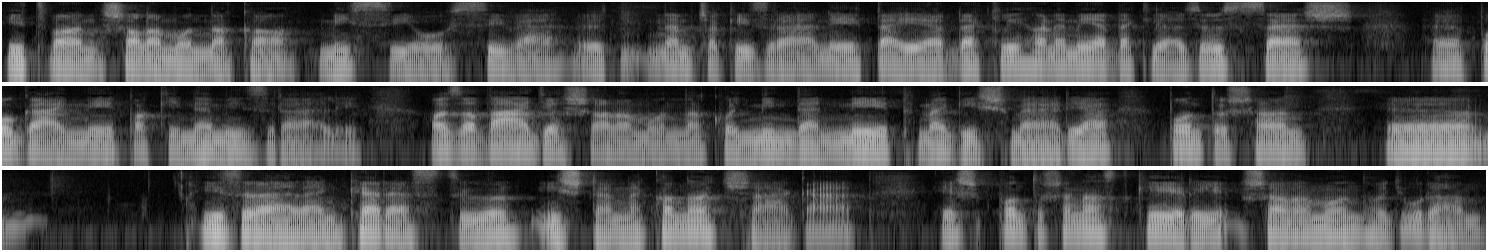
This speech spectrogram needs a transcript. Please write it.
Itt van Salamonnak a misszió szíve. Őt nem csak Izrael népe érdekli, hanem érdekli az összes pogány nép, aki nem izraeli. Az a vágya Salamonnak, hogy minden nép megismerje, pontosan Izraelen keresztül Istennek a nagyságát. És pontosan azt kéri Salamon, hogy Uram,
